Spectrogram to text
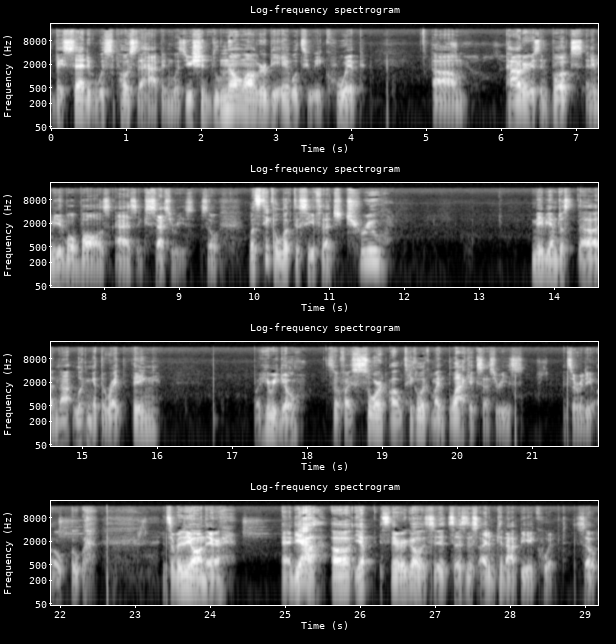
they said was supposed to happen was you should no longer be able to equip um, powders and books and immutable balls as accessories. So let's take a look to see if that's true. Maybe I'm just uh, not looking at the right thing. But here we go. So if I sort, I'll take a look at my black accessories. It's already, oh, oh, it's already on there. And yeah, uh, yep, it's there. We go. It says this item cannot be equipped. So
